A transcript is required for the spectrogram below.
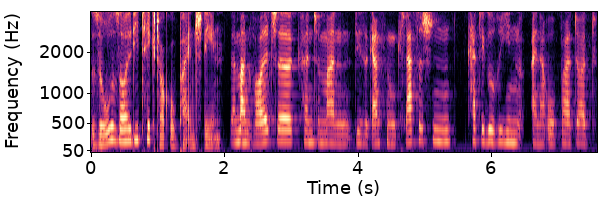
So soll die TikTok-Oper entstehen. Wenn man wollte, könnte man diese ganzen klassischen Kategorien einer Oper dort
